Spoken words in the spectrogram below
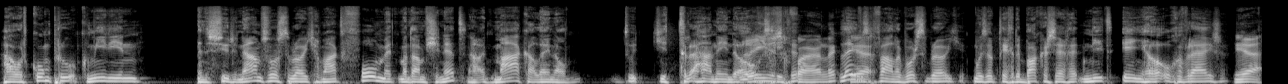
Howard Komproe, comedian, een Surinaams worstenbroodje gemaakt. Vol met Madame Jeanette. Nou, het maken alleen al doet je tranen in de ogen schieten. Levensgevaarlijk. Levensgevaarlijk worstenbroodje. Moest ook tegen de bakker zeggen, niet in je ogen wrijven. Ja.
